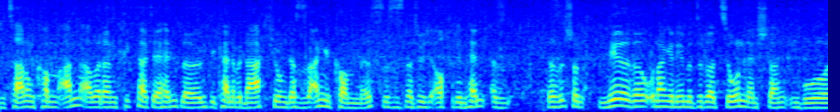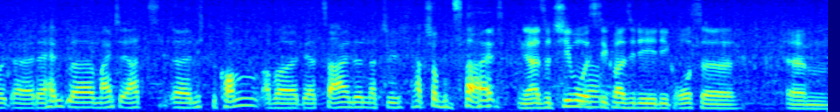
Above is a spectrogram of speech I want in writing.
die Zahlungen kommen an, aber dann kriegt halt der Händler irgendwie keine Benachrichtigung, dass es angekommen ist. Das ist natürlich auch für den Händler, also da sind schon mehrere unangenehme Situationen entstanden, wo äh, der Händler meinte, er hat äh, nicht bekommen, aber der Zahlende natürlich hat schon bezahlt. Ja, also Chivo Ja. ist die quasi die, die große ähm,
